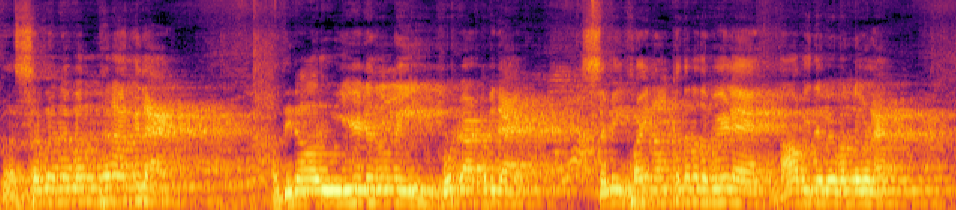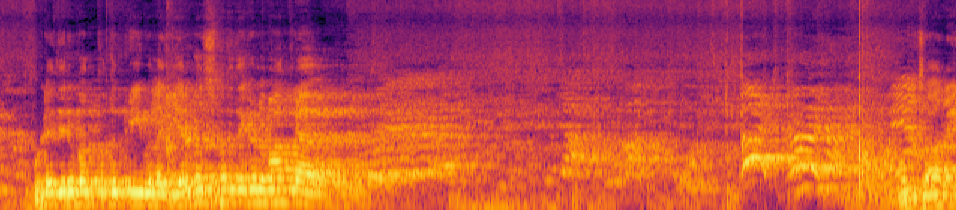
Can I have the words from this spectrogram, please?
ಬಸವನ ಬಂಧನ ಆಗಿದೆ ಹದಿನಾರು ಏಳರಲ್ಲಿ ಹೋರಾಟವಿದೆ. ಸೆಮಿಫೈನಲ್ ಕದನದ ವೇಳೆ ನಾವಿದ್ದೇವೆ ಬಂಧುಗಳೇ. ಉಳಿದಿರುವಂಥದ್ದು ಕೇವಲ ಎರಡು ಸ್ಪರ್ಧೆಗಳು ಮಾತ್ರ. ಮುಂಜಾನೆ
